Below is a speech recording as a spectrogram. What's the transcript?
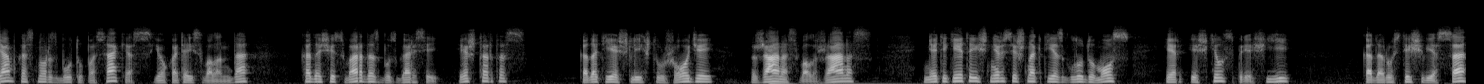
jam kas nors būtų pasakęs, jog ateis valanda, kada šis vardas bus garsiai ištartas, kada tie šlykštų žodžiai, Žanas Valžanas, netikėtai išnirs iš nakties glūdumos ir iškils prieš jį, kada rusti šviesa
